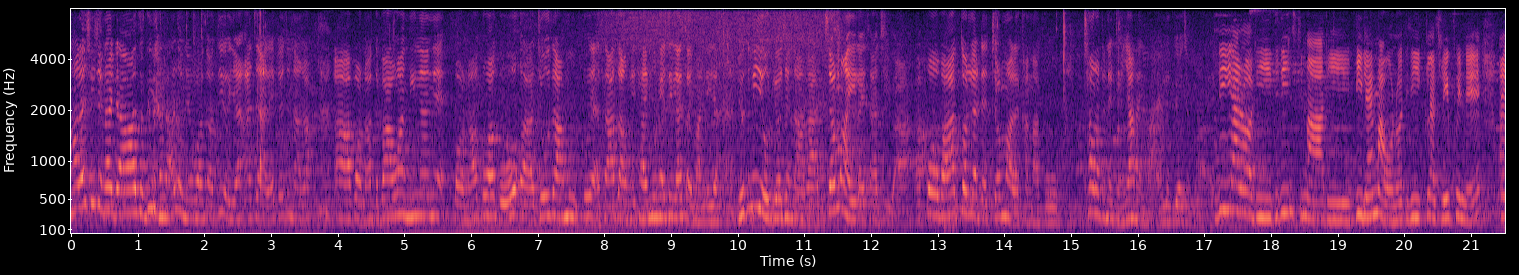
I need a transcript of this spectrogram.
ငါလည်းရှိချင်လိုက်တာဆိုသိရလားအဲ့လိုမျိုးပေါ့ဆိုတော့သူ့ကိုအရန်အားကြတယ်ပြောချင်တာကအာပေါ့နော်တဘာဝနီးလန်းနဲ့ပေါ့နော်ကိုကကိုအာစူးစမ်းမှုကိုယ့်ရဲ့အစားအသောက်နေထိုင်မှု healthy lifestyle မှာနေတဲ့မျိုးသမီးတွေကိုပြောချင်တာကကျန်းမာရေးလိုက်စားကြည့်ပါအပေါ်ပါတွက်လက်တဲ့ကျန်းမာတဲ့ခန္ဓာကိုယ်6လတစ်နှစ်တွင်ရနိုင်ပါတယ်လို့ပြောချင်ပါတယ် ဒီကတော့ဒီတီတီစီမှာဒီပြည်လန်းမှာပေါ့နော်တီတီ class လေးဖွင့်တယ်အဲ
